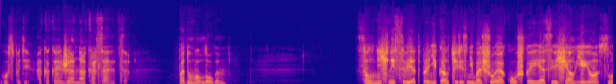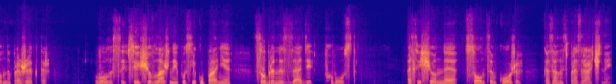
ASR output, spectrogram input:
Господи, а какая же она красавица, подумал Логан. Солнечный свет проникал через небольшое окошко и освещал ее, словно прожектор. Волосы, все еще влажные после купания, собраны сзади в хвост. Освещенная солнцем кожа казалась прозрачной.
